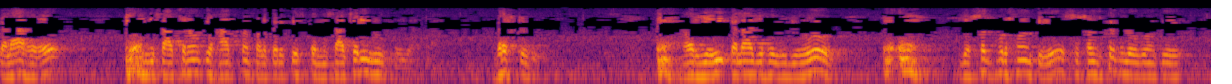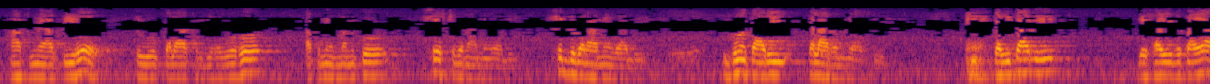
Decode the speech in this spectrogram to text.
कला है। निशाचरों के हाथ में पढ़ करके इसका निशाचरी रूप हो जाता है, भ्रष्ट रूप। और यही कला जो है जो जो सत्पुरुषों के, सुसंस्कृत लोगों के हाथ में आती है तो वो कला जो है वो अपने मन को श्रेष्ठ बनाने वाली, शुद्ध बनाने वाली, गुणकारी कला बन जाती है। कविता भी, जैसा भी बताया,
